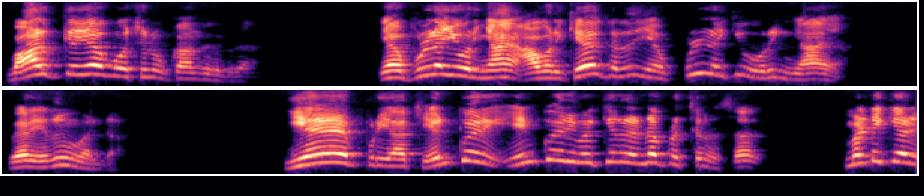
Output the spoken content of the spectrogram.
வாழ்க்கையே போச்சுன்னு உட்கார்ந்துருக்குறாரு என் பிள்ளைக்கு ஒரு நியாயம். அவர் கேட்கறது என் பிள்ளைக்கு ஒரு நியாயம். வேற எதுவும் வேண்டாம். ஏன் இப்படி ஆச்சு? என்கொயரி என்கொயரி வைக்கிறது என்ன பிரச்சனை சார் மெடிக்கல்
